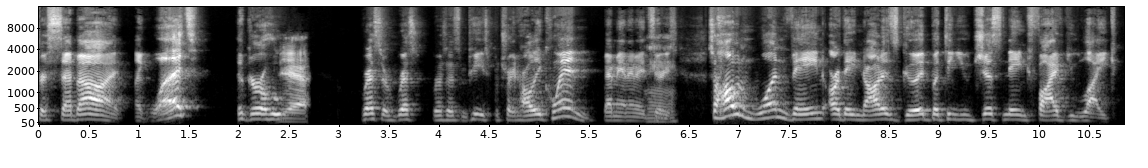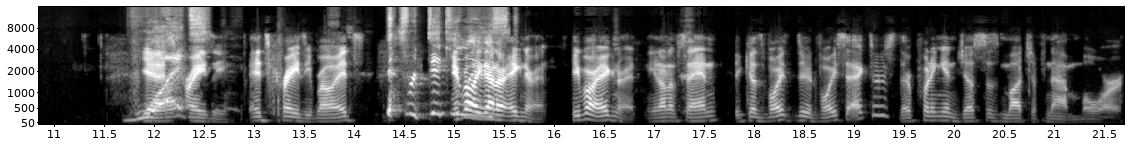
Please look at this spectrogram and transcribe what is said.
Chris Sabat. Like what? The girl who Yeah. rest rest rest, rest in peace portrayed Harley Quinn Batman animated Mhm. series. So how in one vein are they not as good, but then you just named five you like? Yeah, What? it's crazy. It's crazy, bro. It's That's ridiculous. people like that are ignorant. People are ignorant. You know what I'm saying? Because voice, dude, voice actors, they're putting in just as much, if not more,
